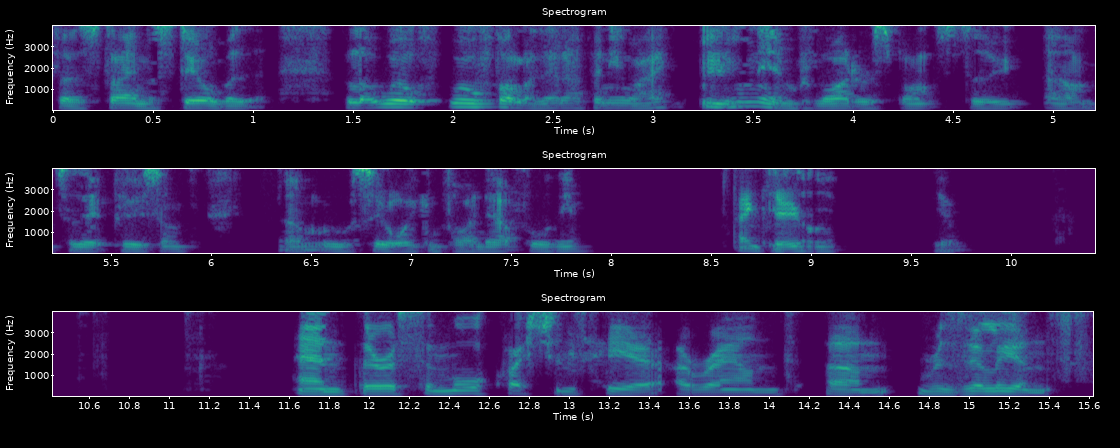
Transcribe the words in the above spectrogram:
for stainless steel. But look, we'll we'll follow that up anyway and provide a response to um, to that person. Um, we'll see what we can find out for them. Thank you. Yep. And there are some more questions here around um, resilience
